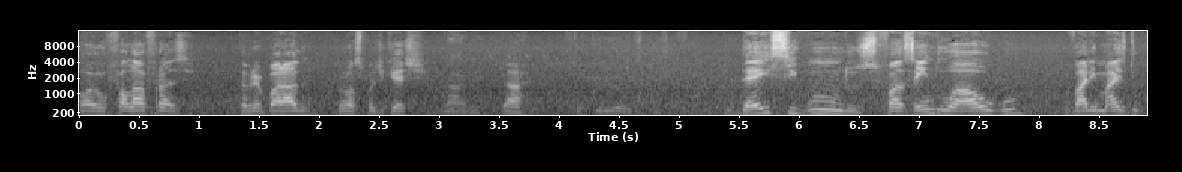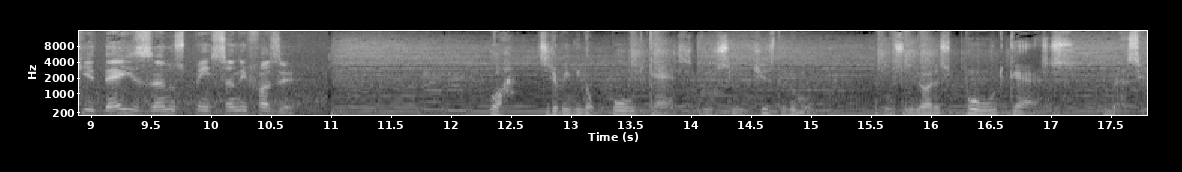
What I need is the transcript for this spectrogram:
Ó, eu vou falar a frase. Tá preparado pro nosso podcast? Nada, Tá. tô curioso. 10 segundos fazendo algo vale mais do que 10 anos pensando em fazer. Olá, seja bem-vindo ao podcast do Cientista do Mundo, um dos melhores podcasts do Brasil.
